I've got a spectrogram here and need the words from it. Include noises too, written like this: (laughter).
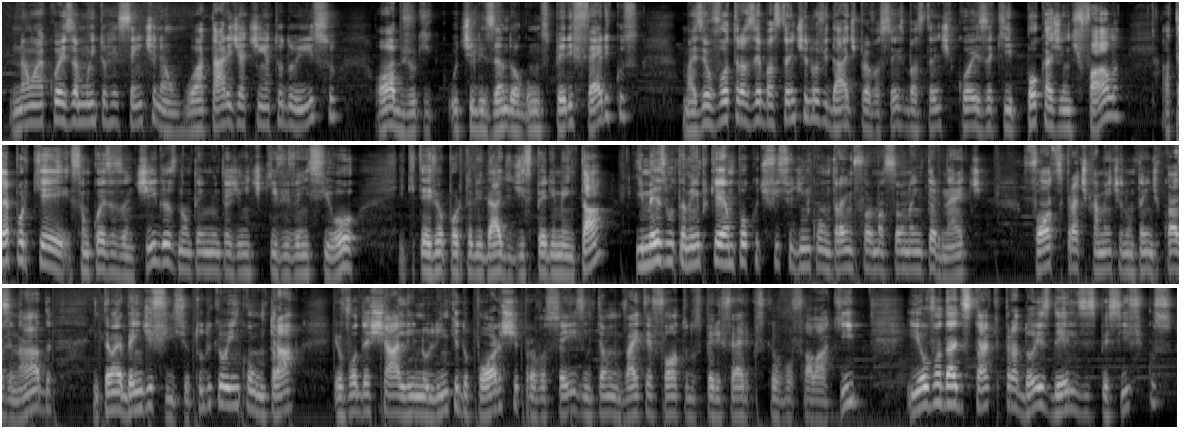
não é coisa muito recente não. O Atari já tinha tudo isso óbvio que utilizando alguns periféricos, mas eu vou trazer bastante novidade para vocês, bastante coisa que pouca gente fala, até porque são coisas antigas, não tem muita gente que vivenciou e que teve oportunidade de experimentar, e mesmo também porque é um pouco difícil de encontrar informação na internet. Fotos praticamente não tem de quase nada, então é bem difícil. Tudo que eu encontrar eu vou deixar ali no link do Porsche para vocês, então vai ter foto dos periféricos que eu vou falar aqui. E eu vou dar destaque para dois deles específicos,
